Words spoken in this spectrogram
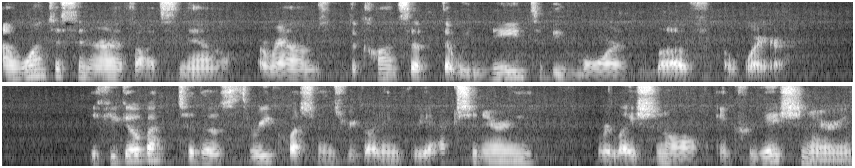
I want to center our thoughts now around the concept that we need to be more love aware. If you go back to those three questions regarding reactionary, relational, and creationary,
